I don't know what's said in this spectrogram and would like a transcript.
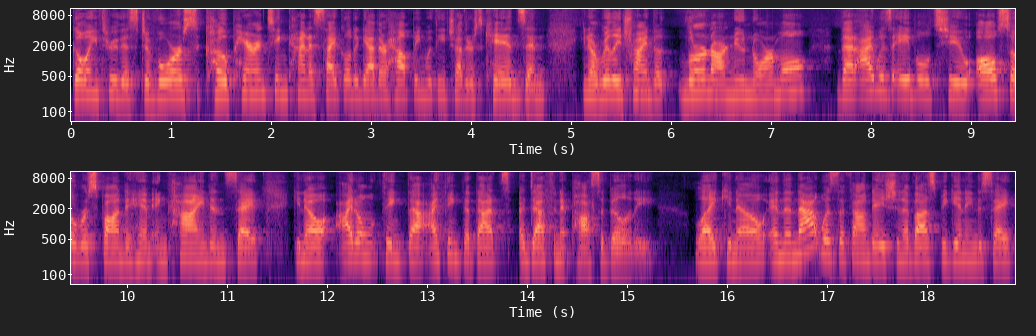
going through this divorce co-parenting kind of cycle together helping with each other's kids and you know really trying to learn our new normal that I was able to also respond to him in kind and say, you know, I don't think that I think that that's a definite possibility. Like, you know, and then that was the foundation of us beginning to say,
